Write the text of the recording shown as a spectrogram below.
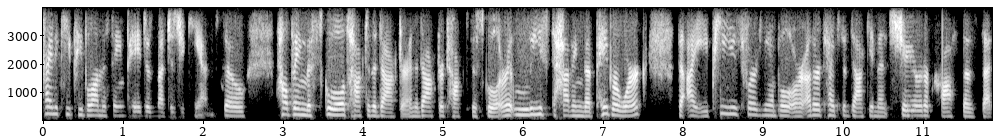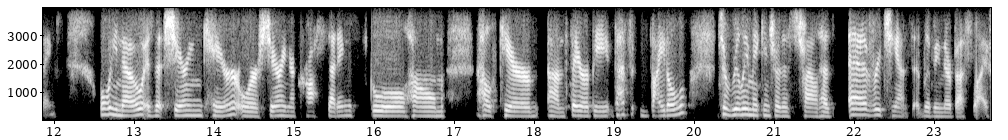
trying to keep people on the same page as much as you can. So, helping the school talk to the doctor and the doctor talk to the school, or at least having the paperwork, the IEPs, for example, or other types of documents shared across those settings. What we know is that sharing care or sharing across settings, school, home, healthcare, um, therapy, that's vital to really making sure this child has every chance at living their best life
